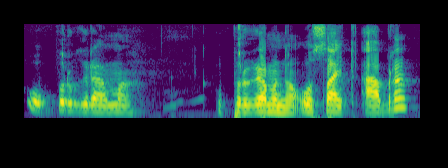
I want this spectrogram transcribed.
o programa, o programa não, o site abra.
